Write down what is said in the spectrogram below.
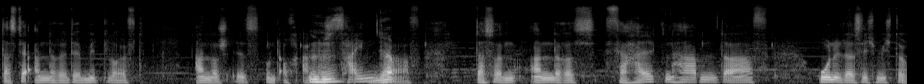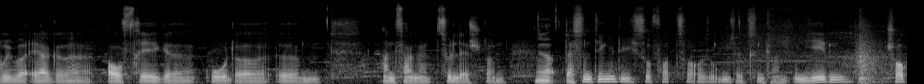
dass der, andere der mitläuft, anders ist und auch anders sein Mhm. Ja. darf. Dass er ein anderes Verhalten haben darf, ohne dass ich mich darüber ärgere, aufrege oder ähm, anfange zu lästern. Ja. Das sind Dinge, die ich sofort zu Hause umsetzen kann. In jedem Job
